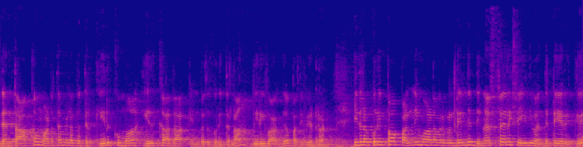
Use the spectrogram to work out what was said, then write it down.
இதன் தாக்கம் வட தமிழகத்திற்கு இருக்குமா இருக்காதா என்பது குறித்தெல்லாம் விரிவாக பதிவிடுறேன். இதில் குறிப்பாக பள்ளி மாணவர்களிருந்து தினசரி செய்தி வந்துட்டே இருக்கு.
